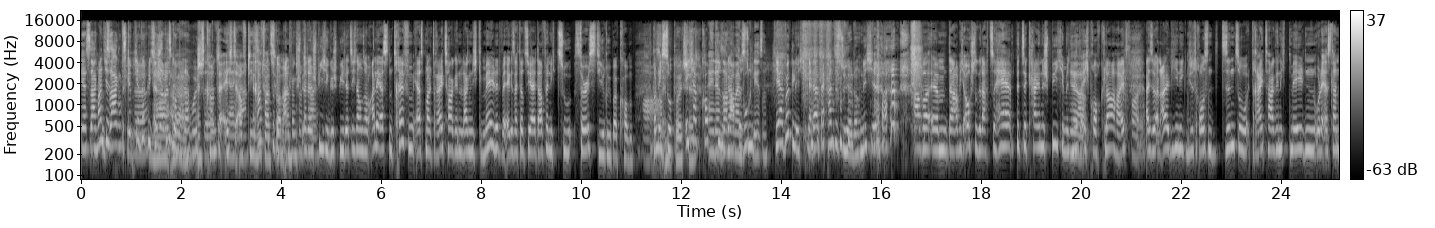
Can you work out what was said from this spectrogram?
Ja, es sagt- manche, sagen es gibt viele. ja wirklich so Ja, Spiele. kommt kompletter Es Bullshit. kommt da echt Ja, ja. auf die Raff hat sogar Situation am Anfang an. hat er ein Spielchen gespielt, hat sich nach unserem allerersten Treffen erstmal drei Tage lang nicht gemeldet, weil er gesagt hat, so, ja, er darf ja nicht zu thirsty rüberkommen. und ich so, Bullshit. ich habe Kopfkino Ey, der soll mal mein Buch du, lesen. Ja, wirklich. Ja, da, da kanntest du ja noch nicht. Aber ähm, da habe ich auch so gedacht, so, hä, bitte keine Spielchen mit mir, Ja. weil ich brauche Klarheit. Voll. Also an all diejenigen, die da draußen sind, so drei Tage nicht melden oder erst dann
